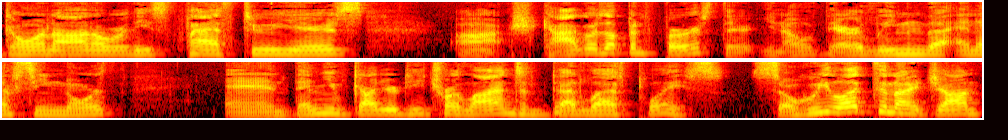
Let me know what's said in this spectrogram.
going on over these past two years. Uh, Chicago's up in first. They're you know they're leading the NFC North, and then you've got your Detroit Lions in dead last place. So who you like tonight, John?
